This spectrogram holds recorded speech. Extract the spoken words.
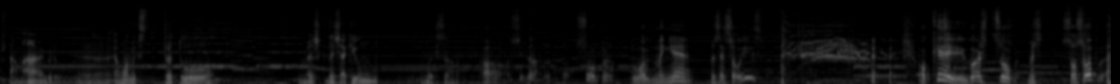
está magro. Eh, é um homem que se tratou, mas que deixa aqui um, uma questão. Oh, cidade, sopa logo de manhã, mas é só isso. ok, gosto de sopa, mas só sopa?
